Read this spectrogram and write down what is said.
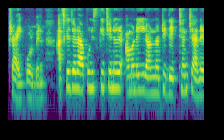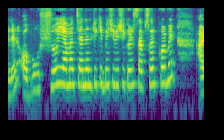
ট্রাই করবেন। আজকে যারা আপুনিস কিচেনের আমার এই রান্নাটি দেখছেন চ্যানেলের, অবশ্যই আমার চ্যানেলটিকে বেশি বেশি করে সাবস্ক্রাইব করবেন। আর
